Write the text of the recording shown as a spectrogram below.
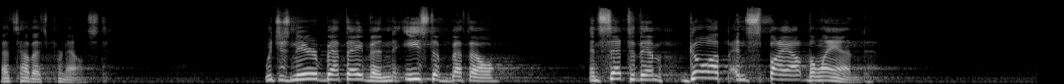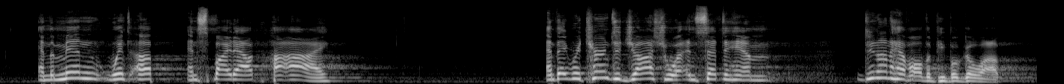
That's how that's pronounced. Which is near Bethaven, east of Bethel, and said to them, Go up and spy out the land. And the men went up and spied out Hai. And they returned to Joshua and said to him, Do not have all the people go up,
